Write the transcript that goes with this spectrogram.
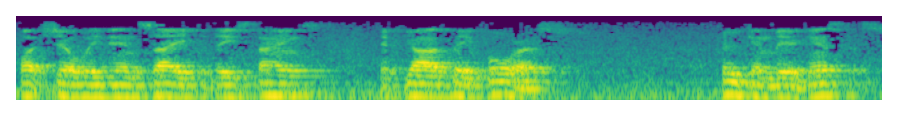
What shall we then say to these things? If God be for us, who can be against us?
